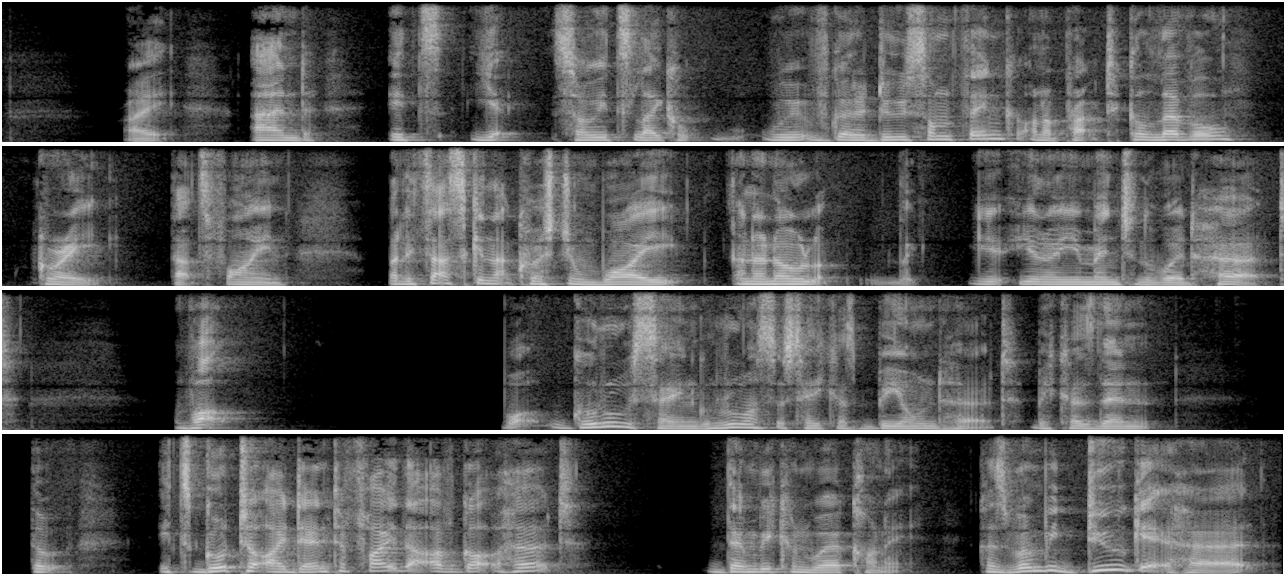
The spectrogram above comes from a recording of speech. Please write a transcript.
right? And it's, yeah, so it's like we've got to do something on a practical level. Great, that's fine. But it's asking that question why, and I know, like, you, you know, you mentioned the word hurt what what Guru is saying, Guru wants to take us beyond hurt because then the it's good to identify that I've got hurt, then we can work on it. Because when we do get hurt,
